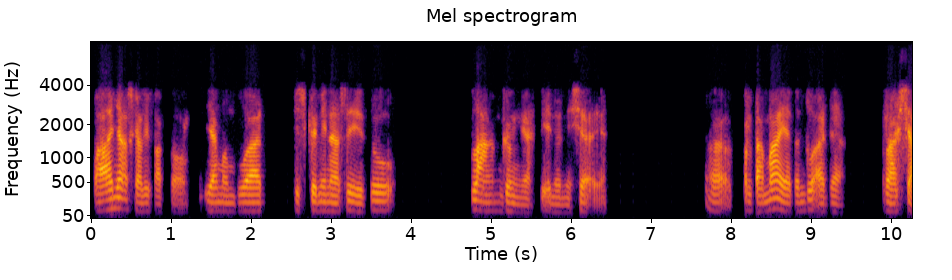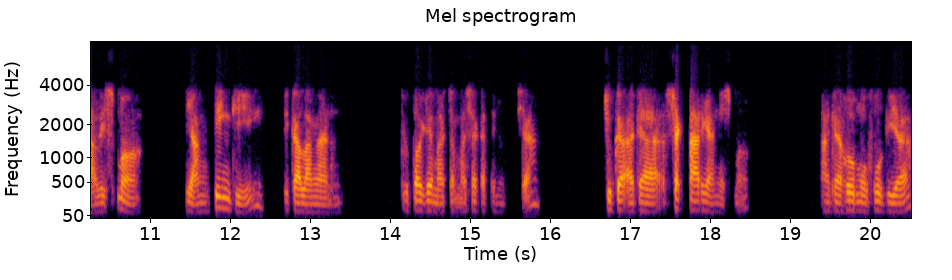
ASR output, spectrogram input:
banyak sekali faktor yang membuat diskriminasi itu langgeng ya di Indonesia ya. Uh, pertama ya tentu ada rasialisme yang tinggi di kalangan berbagai macam masyarakat Indonesia juga ada sektarianisme, ada homofobia,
